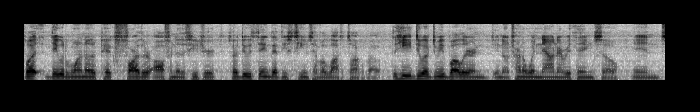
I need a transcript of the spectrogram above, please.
but they would want another pick farther off into the future. So I do think that these teams have a lot to talk about. The Heat do have Jimmy Butler and you know trying to win now and everything. So and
